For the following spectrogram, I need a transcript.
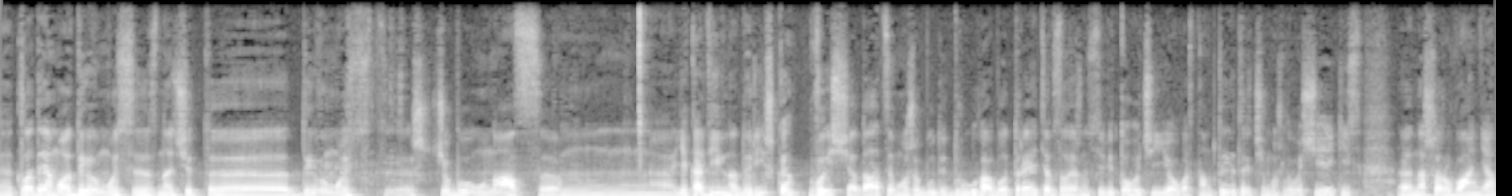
е, кладемо, дивимось, е, значить, е, дивимось, е, щоб у нас ем, е, яка вільна доріжка вища, да, це може бути друга або третя, в залежності від того, чи є у вас там титри, чи можливо ще якісь е, нашарування.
